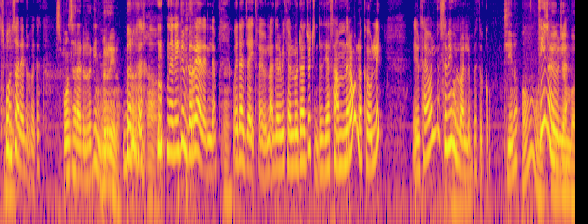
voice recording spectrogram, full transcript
ስፖንሰር ያደረገክ ስፖንሰር ያደረገኝ ብሬ ነው። ብር እኔ ግን ብሬ አይደለም ወዳጅ አይጥፋ። ይኸውልህ አገር ቤት ያሉ ወዳጆች እንደዚህ ያሳምረው ልከውልኝ። ይኸውልህ ታየዋለህ፣ ስሜ ሁሉ አለበት እኮ ቲ ነው ቲ ነው።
